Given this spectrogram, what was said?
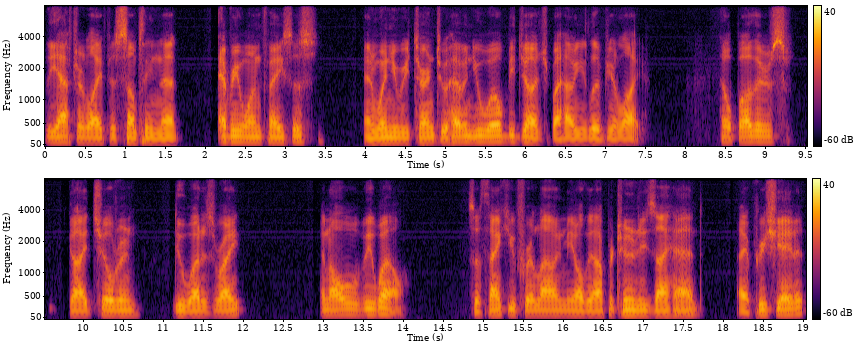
The afterlife is something that everyone faces. And when you return to heaven, you will be judged by how you live your life. Help others, guide children, do what is right, and all will be well. So thank you for allowing me all the opportunities I had. I appreciate it.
